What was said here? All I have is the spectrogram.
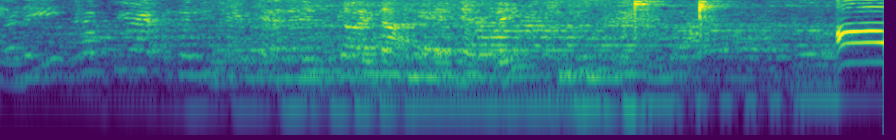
Do the cheer thing. Oh,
